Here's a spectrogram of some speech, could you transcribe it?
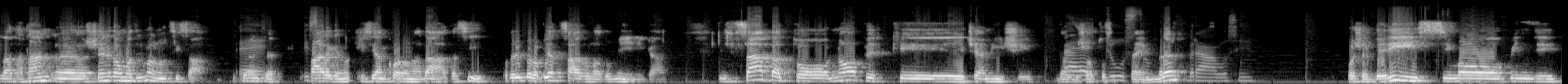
La Tatan- eh, scene da un matrimonio non si sa, Eh, pare che non ci sia ancora una data, sì, potrebbero piazzarlo la domenica. Il sabato no perché c'è Amici dal Eh, 18 giusto. settembre, Bravo, sì. poi c'è Verissimo, quindi,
